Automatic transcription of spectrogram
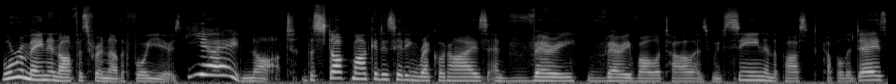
will remain in office for another four years. Yay, not. The stock market is hitting record highs and very, very volatile, as we've seen in the past couple of days.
